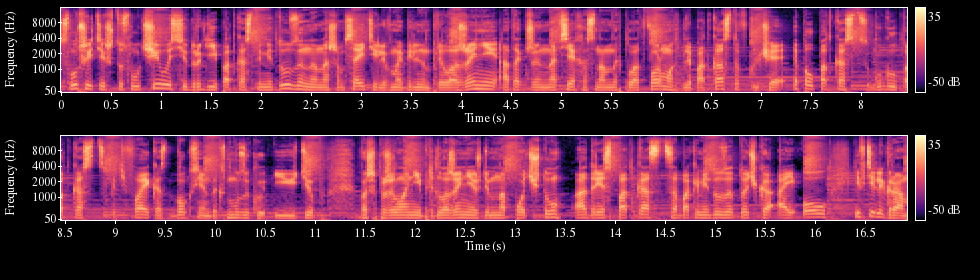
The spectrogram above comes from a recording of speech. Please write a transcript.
Слушайте «Что случилось?» и другие подкасты «Медузы» на нашем сайте или в мобильном приложении, а также на всех основных платформах для подкастов, включая Apple Podcasts, Google Podcasts, Spotify, CastBox, Яндекс.Музыку и YouTube. Ваши пожелания и предложения ждем на почту. Адрес подкаст собакамедуза.io и в Телеграм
